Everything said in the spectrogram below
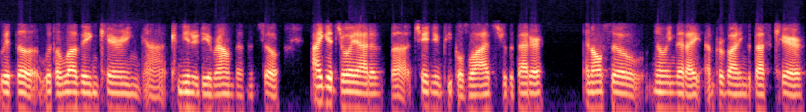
with a with a loving, caring uh, community around them. And so I get joy out of uh, changing people's lives for the better, and also knowing that I, am providing the best care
